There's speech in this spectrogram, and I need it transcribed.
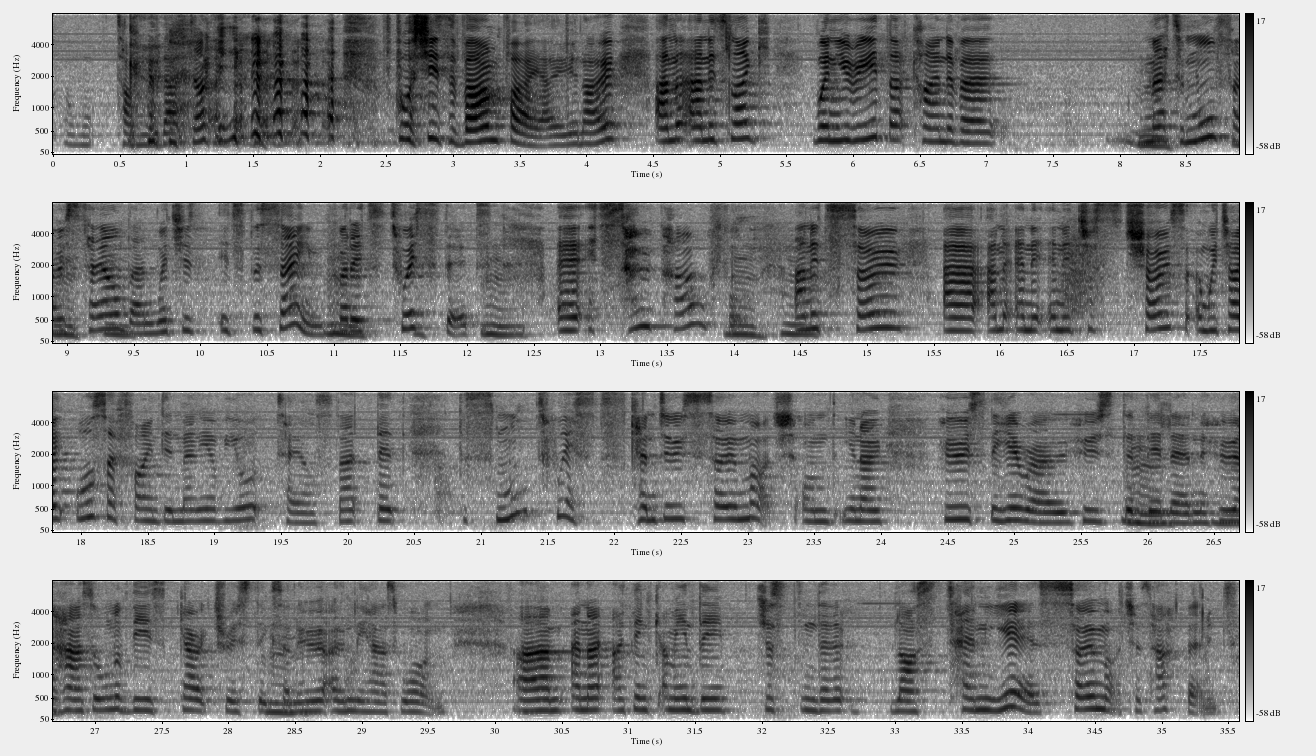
time without dying. of course, she's a vampire, you know, and and it's like when you read that kind of a Mm. metamorphosed mm. tale, then mm. which is it's the same, but it's twisted. Uh, it's so powerful, and it's so uh, and and it, and it just shows, which I also find in many of your tales that that the small twists can do so much on you know who's the hero, who's the villain, who has all of these characteristics and who only has one. Um, and I, I think, I mean, the, just in the last 10 years, so much has happened.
